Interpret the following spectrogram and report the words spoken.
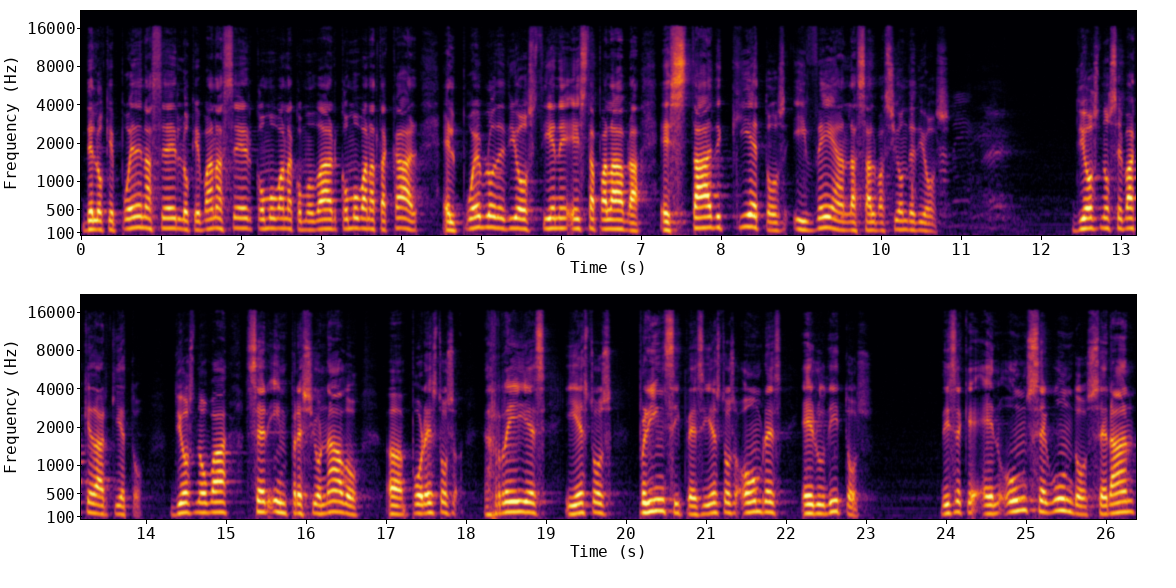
de lo que pueden hacer, lo que van a hacer, cómo van a acomodar, cómo van a atacar. El pueblo de Dios tiene esta palabra, estad quietos y vean la salvación de Dios. Dios no se va a quedar quieto. Dios no va a ser impresionado uh, por estos reyes y estos príncipes y estos hombres eruditos. Dice que en un segundo serán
